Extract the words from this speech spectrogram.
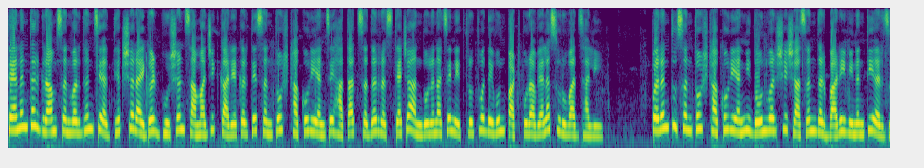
त्यानंतर ग्राम संवर्धनचे अध्यक्ष रायगड भूषण सामाजिक कार्यकर्ते संतोष ठाकूर यांचे हातात सदर रस्त्याच्या आंदोलनाचे नेतृत्व देऊन पाठपुराव्याला सुरुवात झाली. परंतु संतोष ठाकूर यांनी दोन वर्षे शासन दरबारी विनंती अर्ज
